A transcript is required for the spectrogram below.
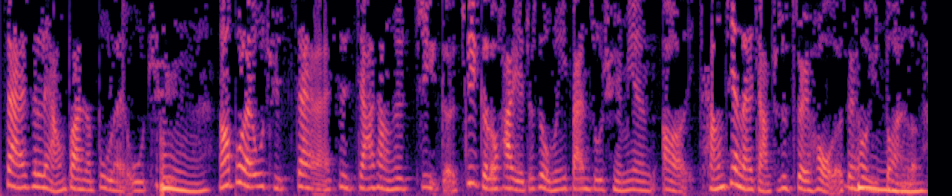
再来是两段的布雷舞曲，嗯，然后布雷舞曲再来是加上是 Gigue Gigue 的话，也就是我们一般组曲里面呃常见来讲就是最后了，最后一段了。嗯、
